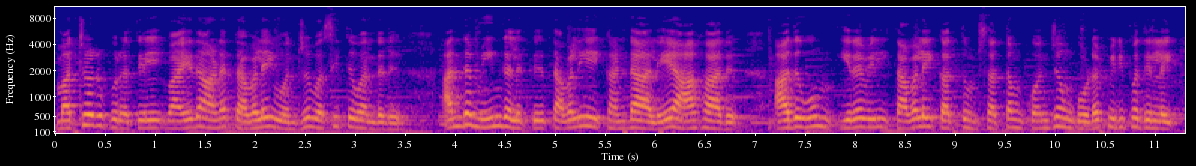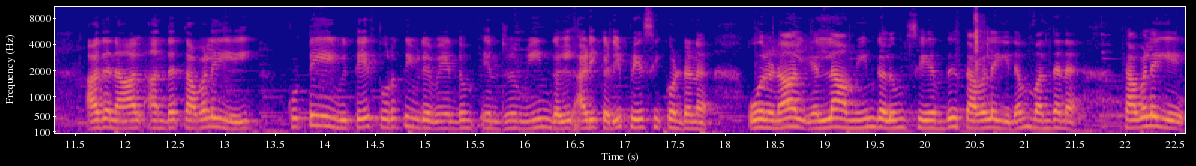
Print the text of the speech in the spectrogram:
மற்றொரு புறத்தில் வயதான தவளை ஒன்று வசித்து வந்தது. அந்த மீன்களுக்கு தவளையை கண்டாலே ஆகாது. அதுவும் இரவில் தவளை கத்தும் சத்தம் கொஞ்சம் கூட பிடிப்பதில்லை. அதனால் அந்த தவளையை குட்டையை விட்டே துரத்திவிட வேண்டும் என்று மீன்கள் அடிக்கடி பேசிக்கொண்டன ஒரு நாள் எல்லா மீன்களும் சேர்ந்து தவளையிடம் வந்தன. தவளையே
